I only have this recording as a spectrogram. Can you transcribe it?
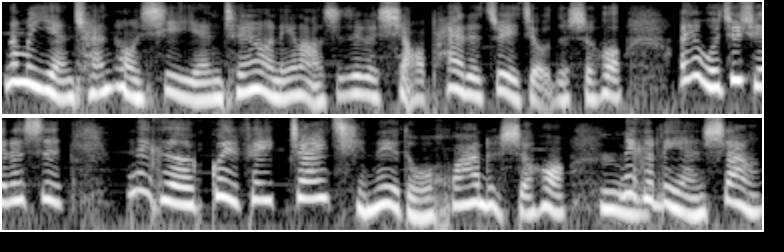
那么演传统戏，演陈永林老师这个小派的醉酒的时候，哎，我就觉得是那个贵妃摘起那朵花的时候，嗯、那个脸上。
